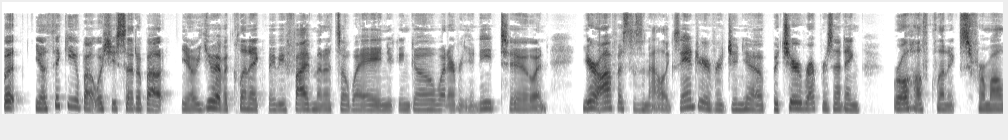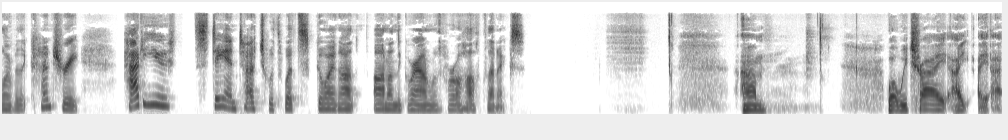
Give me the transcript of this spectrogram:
But you know, thinking about what you said about you know you have a clinic maybe five minutes away, and you can go whenever you need to, and your office is in Alexandria, Virginia, but you're representing rural health clinics from all over the country. How do you stay in touch with what's going on on, on the ground with rural health clinics? Um, well, we try. I, I,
